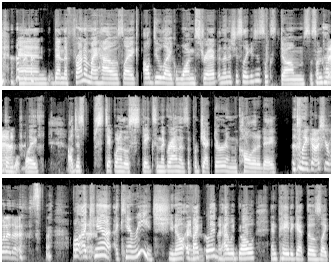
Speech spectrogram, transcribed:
and then the front of my house, like I'll do like one strip, and then it's just like it just looks dumb. So sometimes I'm just like, I'll just stick one of those stakes in the ground as a projector and call it a day. Oh my gosh, you're one of those. well, I can't. I can't reach. You know, if I, know, I could, I, I, would go and pay to get those like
